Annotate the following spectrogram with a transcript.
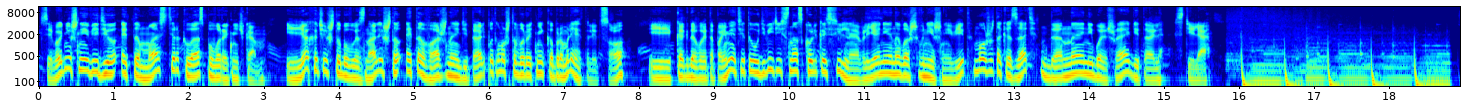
Сегодняшнее видео – это мастер-класс по воротничкам. И я хочу, чтобы вы знали, что это важная деталь, потому что воротник обрамляет лицо. И когда вы это поймете, то удивитесь, насколько сильное влияние на ваш внешний вид может оказать данная небольшая деталь стиля.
